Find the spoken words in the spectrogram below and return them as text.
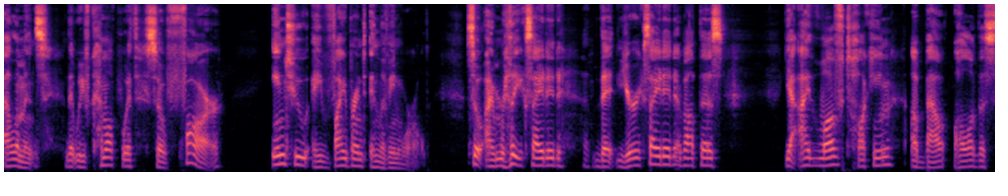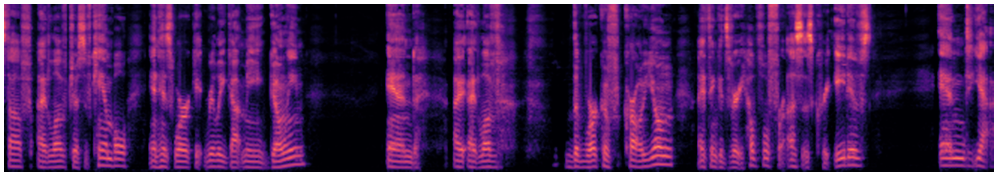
elements that we've come up with so far into a vibrant and living world. So I'm really excited that you're excited about this. Yeah, I love talking about all of this stuff. I love Joseph Campbell and his work. It really got me going. And I, I love the work of Carl Jung. I think it's very helpful for us as creatives. And yeah,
